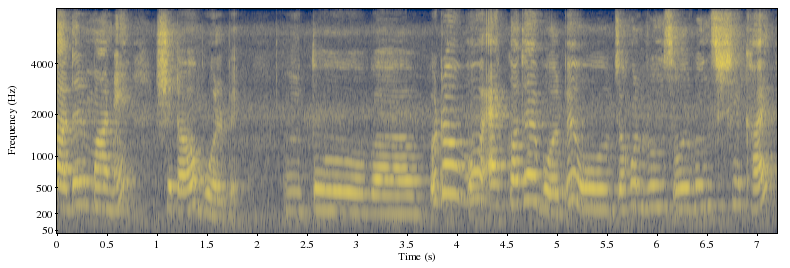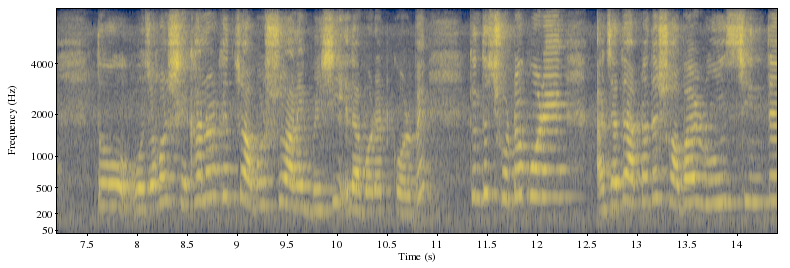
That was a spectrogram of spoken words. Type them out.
তাদের মানে সেটাও বলবে। তো ওটাও ও এক কথায় বলবে, ও যখন রুলস, ও রুলস শেখায় তো ও যখন শেখানোর ক্ষেত্রে অবশ্যই অনেক বেশি এলাবোরেট করবে। কিন্তু ছোট করে যাতে আপনাদের সবার রুলস চিনতে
